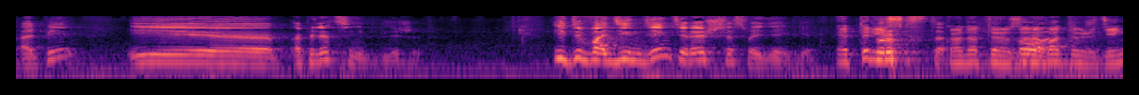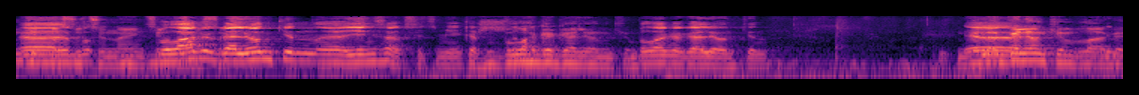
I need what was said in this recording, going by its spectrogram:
API, и э, апелляции не подлежит. И ты в один день теряешь все свои деньги. Это риск, Просто. когда ты Вот. зарабатываешь деньги, Э, по сути, б- на интеллектуальном Благо. Галенкин, э, я не знаю, кстати, мне кажется, что- Благо Галенкин. Благо Галенкин. Э, Галенкин благо.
